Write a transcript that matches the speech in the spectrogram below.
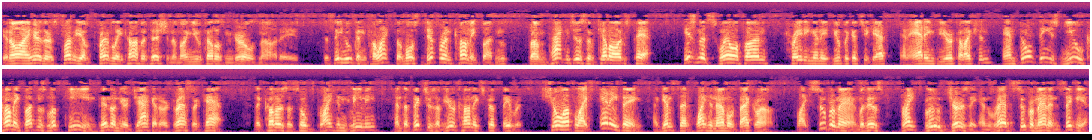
You know, I hear there's plenty of friendly competition among you fellows and girls nowadays to see who can collect the most different comic buttons from packages of Kellogg's Pep. Isn't it swell fun trading any duplicates you get and adding to your collection? And don't these new comic buttons look keen pinned on your jacket or dress or cap? The colors are so bright and gleaming, and the pictures of your comic strip favorites show up like anything against that white enameled background. Like Superman with his bright blue jersey and red Superman insignia.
